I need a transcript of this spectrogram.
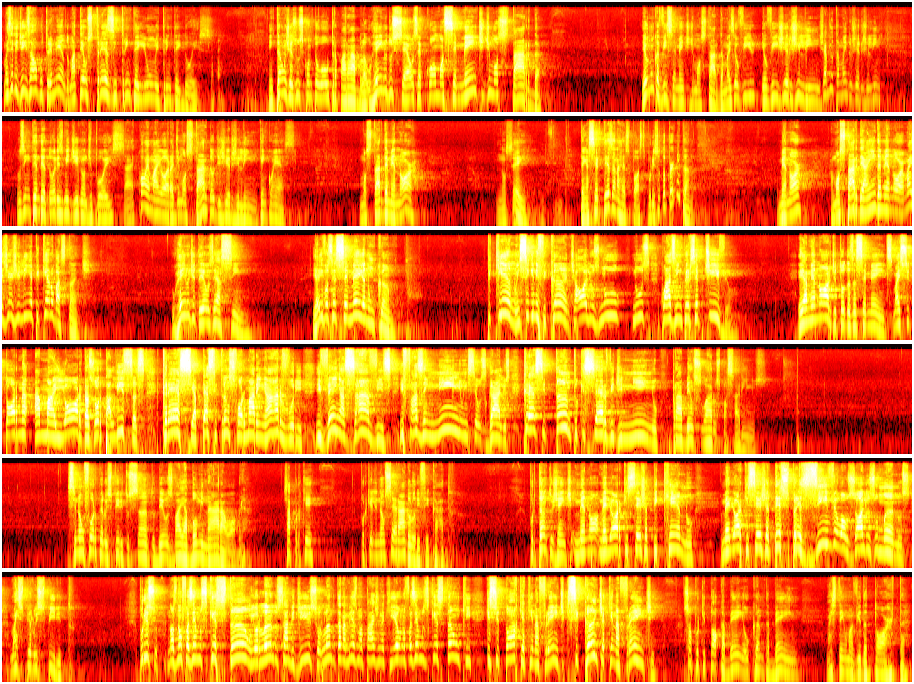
Mas ele diz algo tremendo, Mateus 13, 31 e 32. Então Jesus contou outra parábola: o reino dos céus é como a semente de mostarda. Eu nunca vi semente de mostarda, mas eu vi, eu vi gergelim. Já viu o tamanho do gergelim? Os entendedores me digam depois, ah, qual é maior, a de mostarda ou de gergelim? Quem conhece? Mostarda é menor? Não sei. Tenha certeza na resposta, por isso eu estou perguntando. Menor? A mostarda é ainda menor, mas gergelim é pequeno bastante. O reino de Deus é assim. E aí você semeia num campo, pequeno, insignificante, a olhos nu, nus, quase imperceptível. É a menor de todas as sementes, mas se torna a maior das hortaliças, cresce até se transformar em árvore, e vêm as aves e fazem ninho em seus galhos, cresce tanto que serve de ninho para abençoar os passarinhos. Se não for pelo Espírito Santo, Deus vai abominar a obra. Sabe por quê? Porque ele não será glorificado. Portanto, gente, menor, melhor que seja pequeno, melhor que seja desprezível aos olhos humanos, mas pelo Espírito. Por isso, nós não fazemos questão, e Orlando sabe disso, Orlando está na mesma página que eu, não fazemos questão que, que se toque aqui na frente, que se cante aqui na frente, só porque toca bem ou canta bem, mas tem uma vida torta,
